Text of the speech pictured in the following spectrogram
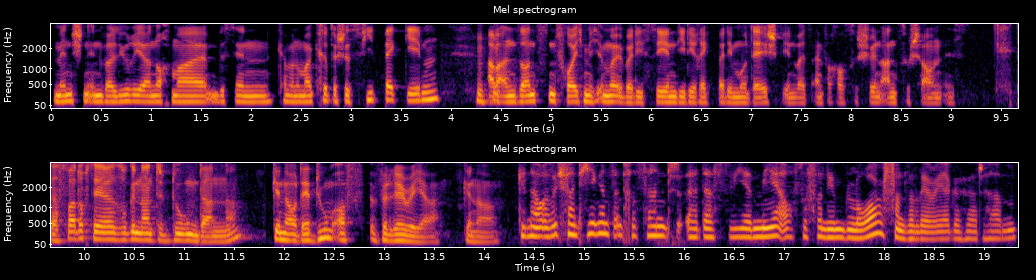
Menschen in Valyria nochmal ein bisschen, kann man nochmal kritisches Feedback geben. Aber ansonsten freue ich mich immer über die Szenen, die direkt bei dem Modell spielen, weil es einfach auch so schön anzuschauen ist. Das war doch der sogenannte Doom dann, ne? Genau, der Doom of Valyria, genau. Genau, also ich fand hier ganz interessant, äh, dass wir mehr auch so von dem Lore von Valeria gehört haben.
